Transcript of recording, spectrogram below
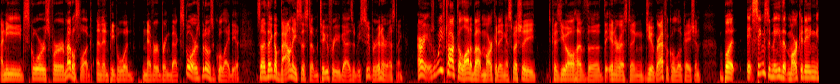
I need scores for Metal Slug. And then people would never bring back scores, but it was a cool idea. So I think a bounty system too for you guys would be super interesting. All right, we've talked a lot about marketing, especially because you all have the the interesting geographical location. But it seems to me that marketing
